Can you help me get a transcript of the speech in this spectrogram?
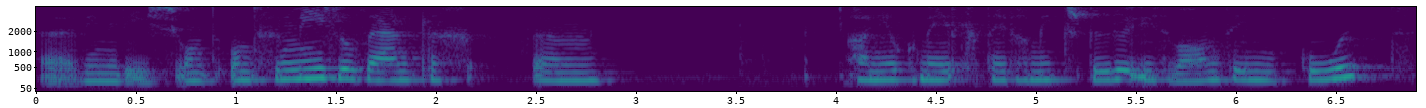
äh, wie er ist. Und, und für mich schlussendlich ähm, habe ich auch gemerkt, einfach, wir spüren uns wahnsinnig gut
